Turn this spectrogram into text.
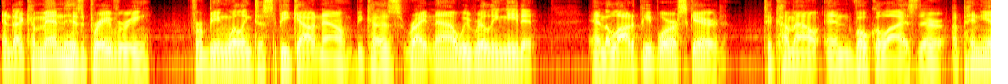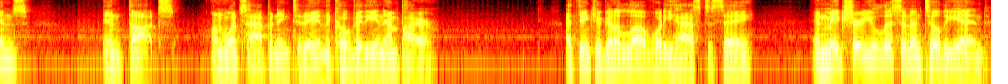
And I commend his bravery for being willing to speak out now because right now we really need it. And a lot of people are scared to come out and vocalize their opinions and thoughts on what's happening today in the COVIDian empire. I think you're going to love what he has to say. And make sure you listen until the end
